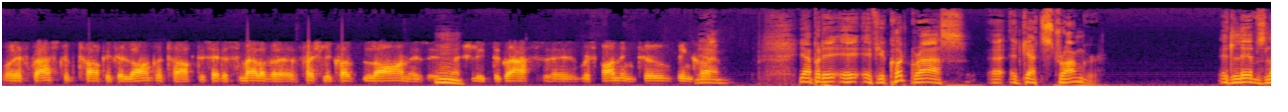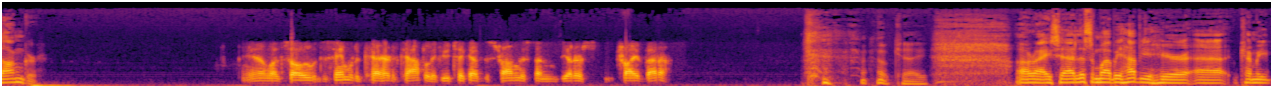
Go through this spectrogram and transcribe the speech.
Well, if grass could talk, if your lawn could talk, they say the smell of a freshly cut lawn is, is mm. actually the grass uh, responding to being cut. Yeah, yeah but if you cut grass, uh, it gets stronger. It lives longer. Yeah, well, so the same with the herd of cattle. If you take out the strongest, then the others thrive better. okay. All right. Uh, listen, while we have you here, uh, can we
